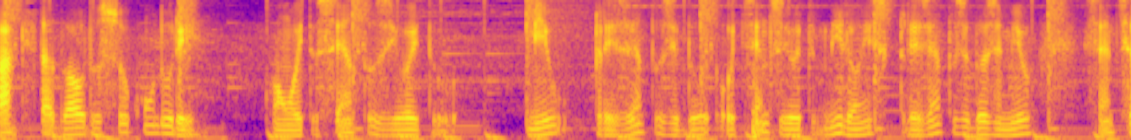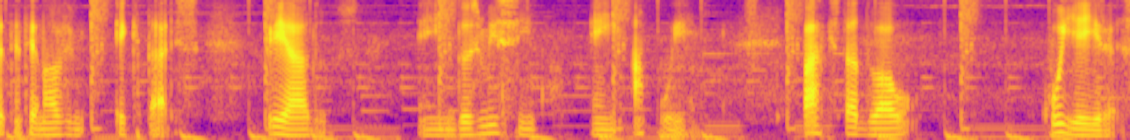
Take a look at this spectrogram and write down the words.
Parque Estadual do Sucunduri, com 808 mil 808 milhões 312 mil 179 hectares, criados em 2005 em Apuí. Parque Estadual Cuieiras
